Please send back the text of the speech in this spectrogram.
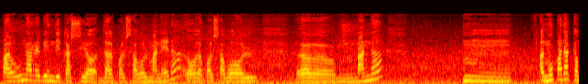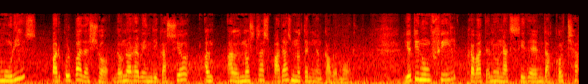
per una reivindicació de qualsevol manera o de qualsevol eh, banda, mm, el meu pare que morís per culpa d'això, d'una reivindicació, el, els nostres pares no tenien haver mort. Jo tinc un fill que va tenir un accident de cotxe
